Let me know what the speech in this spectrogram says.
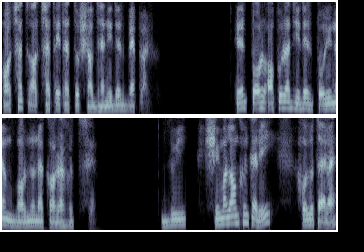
অর্থাৎ অর্থাৎ এটা তো সাবধানীদের ব্যাপার। এরপর অপরাধীদের পরিণাম বর্ণনা করা হচ্ছে। দুই, সীমালঙ্ঘনকারী হলো তারা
